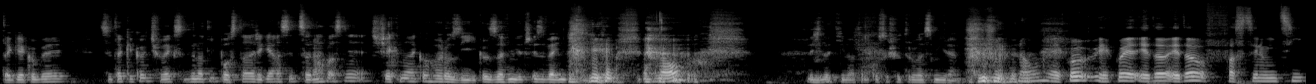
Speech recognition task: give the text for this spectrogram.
tak jakoby si tak jako člověk sedí na té postele a říká si, co nám vlastně všechno jako hrozí, jako zevnitř i zvenčí. no. když letí na tom kusu šutru vesmírem. no, jako, jako je, je, to, je to fascinující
